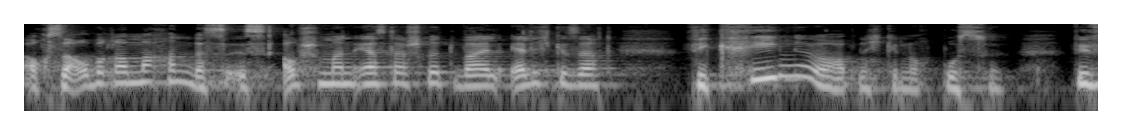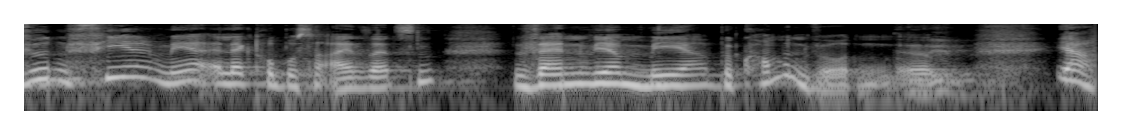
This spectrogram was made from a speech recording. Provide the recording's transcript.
auch sauberer machen. Das ist auch schon mal ein erster Schritt, weil ehrlich gesagt, wir kriegen überhaupt nicht genug Busse. Wir würden viel mehr Elektrobusse einsetzen, wenn wir mehr bekommen würden. Ähm, Ja,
